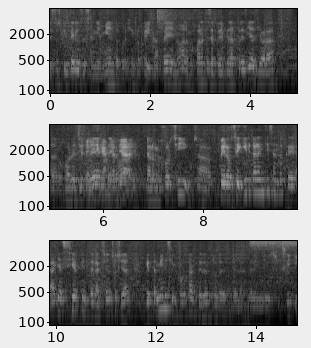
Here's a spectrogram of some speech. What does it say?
estos criterios de saneamiento, por ejemplo, el café, ¿no? A lo mejor antes se podía quedar tres días y ahora a lo mejor es Se tiene que diferente, ¿no? diario. A lo mejor sí, o sea, pero seguir garantizando que haya cierta interacción social que también es importante dentro de, de la, de la industria. Sí, y,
